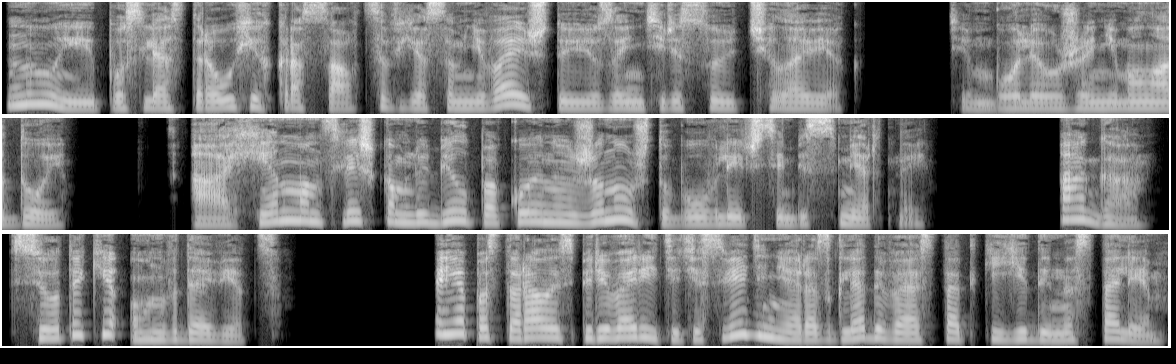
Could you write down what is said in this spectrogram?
Ну и после остроухих красавцев я сомневаюсь, что ее заинтересует человек. Тем более уже не молодой. А Хенман слишком любил покойную жену, чтобы увлечься бессмертной. Ага, все-таки он вдовец. Я постаралась переварить эти сведения, разглядывая остатки еды на столе.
